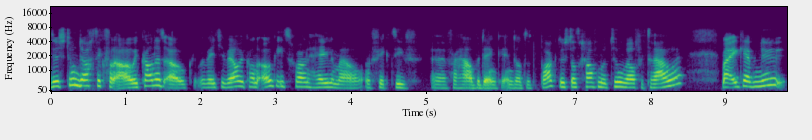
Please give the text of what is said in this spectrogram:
Dus toen dacht ik van, oh, ik kan het ook. Weet je wel, ik kan ook iets gewoon helemaal een fictief uh, verhaal bedenken en dat het pakt. Dus dat gaf me toen wel vertrouwen. Maar ik heb nu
